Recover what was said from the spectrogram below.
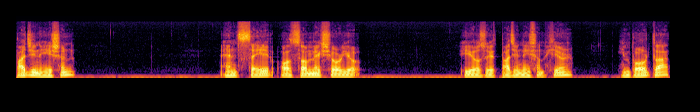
pagination and save, also make sure you use with pagination here, import that.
